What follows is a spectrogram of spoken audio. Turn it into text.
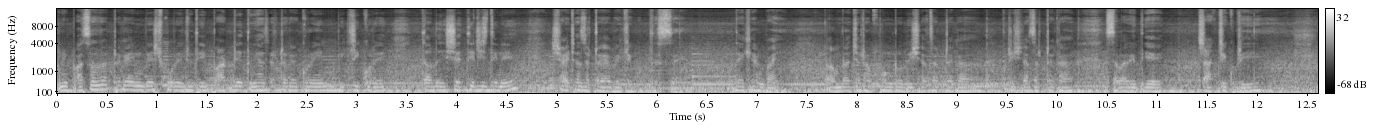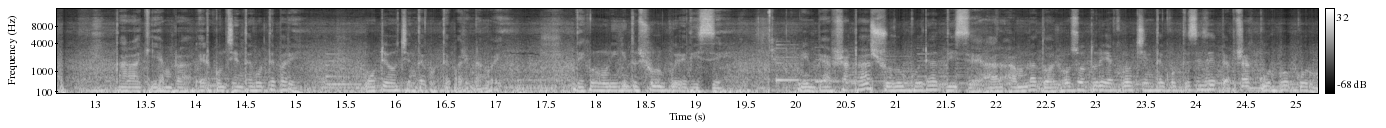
উনি পাঁচ হাজার টাকা ইনভেস্ট করে যদি পার ডে দুই হাজার টাকা করে বিক্রি করে, তাহলে সে তিরিশ দিনে ষাট হাজার টাকা বিক্রি করতেছে। দেখেন ভাই, আমরা যারা পনেরো, বিশ হাজার টাকা, ত্রিশ হাজার টাকা স্যালারি দিয়ে চাকরি করি তারা কি আমরা এরকম চিন্তা করতে পারি? মোটেও চিন্তা করতে পারি না ভাই। দেখুন, উনি কিন্তু শুরু করে দিচ্ছে উনি ব্যবসাটা শুরু করে দিছে। আর আমরা দশ বছর ধরে এখনও চিন্তা করতেছি যে ব্যবসা করব করব।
